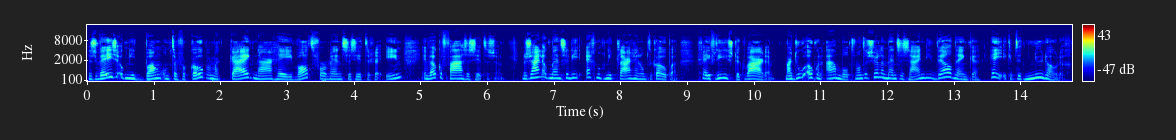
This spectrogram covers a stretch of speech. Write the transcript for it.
Dus wees ook niet bang om te verkopen, maar kijk naar hey, wat voor mensen zitten erin, in welke fase zitten ze. Er zijn ook mensen die echt nog niet klaar zijn om te kopen. Geef die een stuk waarde, maar doe ook een aanbod, want er zullen mensen zijn die wel denken: hey, ik heb dit nu nodig.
